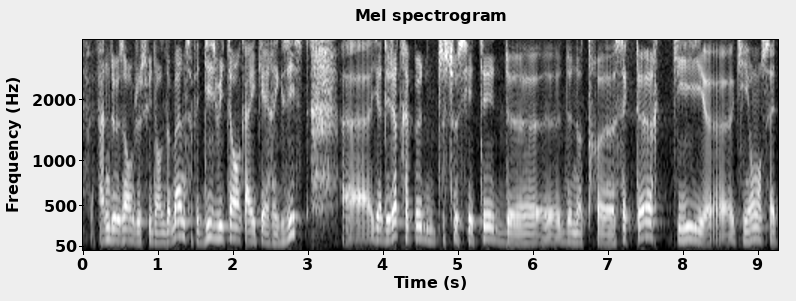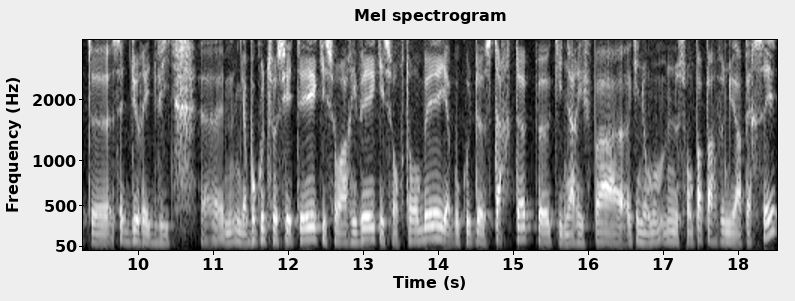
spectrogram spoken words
fait 22 ans que je suis dans le domaine. Ça fait 18 ans qu'ICARE existe. Euh, il y a déjà très peu de sociétés de, notre secteur qui, euh, qui ont cette, cette durée de vie. il y a beaucoup de sociétés qui sont arrivées, qui sont retombées. Il y a beaucoup de start-up qui n'arrivent pas, qui ne sont pas parvenus à percer.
